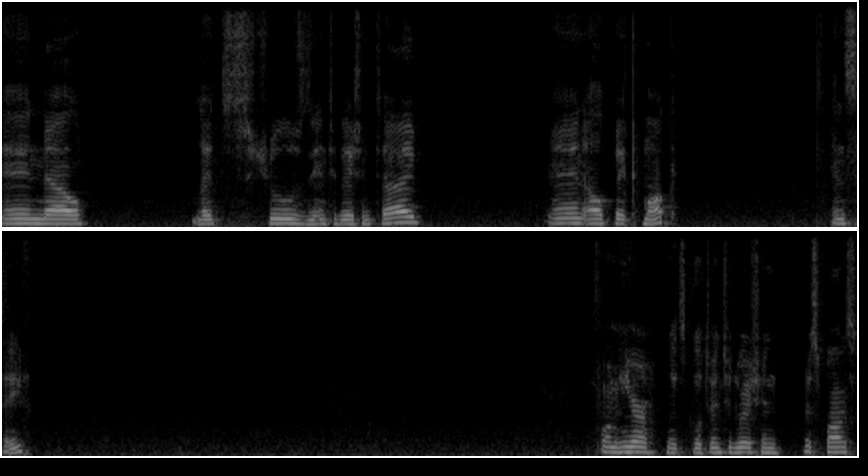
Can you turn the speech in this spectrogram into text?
And now let's choose the integration type. And I'll pick mock and save. From here let's go to integration response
